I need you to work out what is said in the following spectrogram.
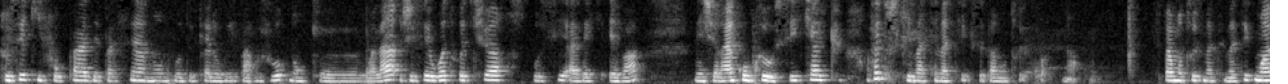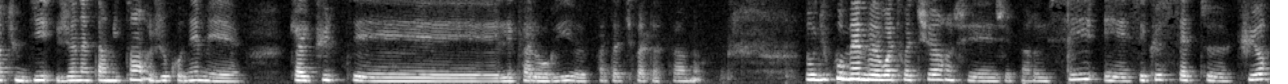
Je sais qu'il ne faut pas dépasser un nombre de calories par jour. Donc euh, voilà, j'ai fait What Watcher aussi avec Eva. Mais j'ai rien compris aussi. En fait, tout ce qui est mathématique, c'est pas mon truc. Non. C'est pas mon truc mathématique. Moi, tu me dis jeûne intermittent, je connais, mais calcule tes... les calories, euh, patati patata, non. Donc du coup, même What Watcher, j'ai pas réussi. Et c'est que cette cure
